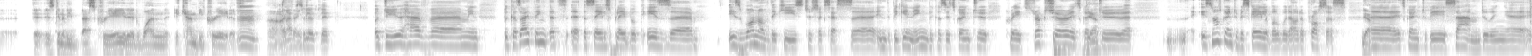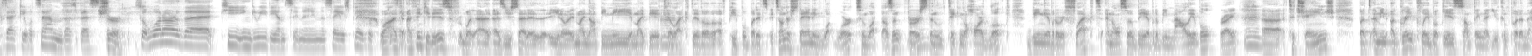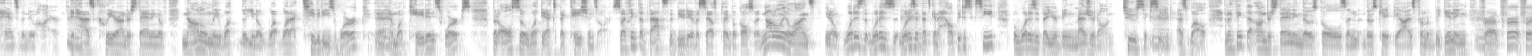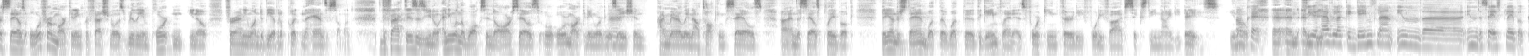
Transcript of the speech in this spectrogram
is going to be best created when it can be creative. Uh, I think. Absolutely. But do you have? Uh, I mean, because I think that a sales playbook is. Uh, is one of the keys to success uh, in the beginning because it's going to create structure. It's going Yeah. to. It's not going to be scalable without a process. Yeah. Uh, it's going to be Sam doing uh, exactly what Sam does best. Sure. So, what are the key ingredients in a, in a sales playbook? Well, I, th- I think it is as you said. It, you know, it might not be me. It might be a Mm. collective of, of people, but it's it's understanding what works and what doesn't first, Mm. and taking a hard look, being able to reflect, and also be able to be malleable, right, Mm. uh, to change. But I mean, a great playbook is something that you can put in the hands of a new hire. It Mm. Has clear understanding of not only what the you know what what activities work a- Mm. and mm-hmm. what cadence works, but also what the expectations are. So I think that that's the beauty of a sales playbook. Also, it not only aligns, you know, what is the, what is what is it mm-hmm. that's going to help you to succeed, but what is it that you're being measured on to succeed mm-hmm. as well. And I think that understanding those goals and those KPIs from a beginning for a, for for a sales or for a marketing professional is really important. You know, for anyone to be able to put in the hands of someone. But the fact is, is you know, anyone that walks into our sales or, or marketing organization, primarily now talking sales uh, and the sales playbook, they understand what the what the, the game plan is 14, 30, 45, 60, 90 days. You know, Okay. and and, and so you be- have like a game plan in the in the sales playbook.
